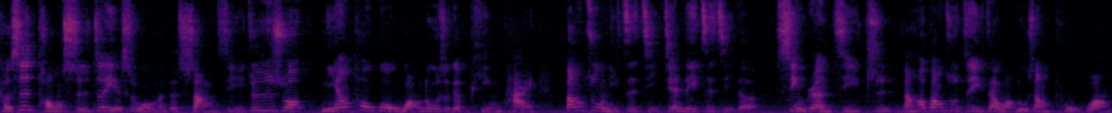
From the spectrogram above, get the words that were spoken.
可是同时，这也是我们的商机，就是说你要透过网络这个平台，帮助你自己建立自己的信任机制，然后帮助自己在网络上曝光，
